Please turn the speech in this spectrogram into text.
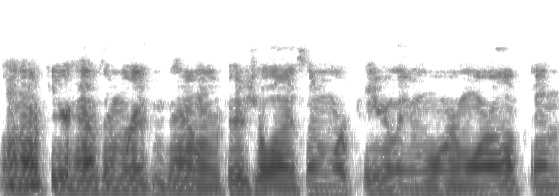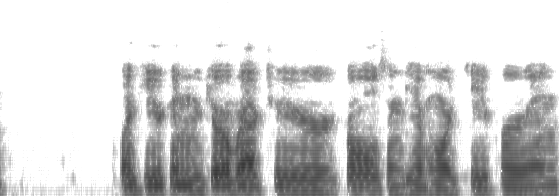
And after you have them written down and visualize them repeatedly more and more often, like you can go back to your goals and get more deeper and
